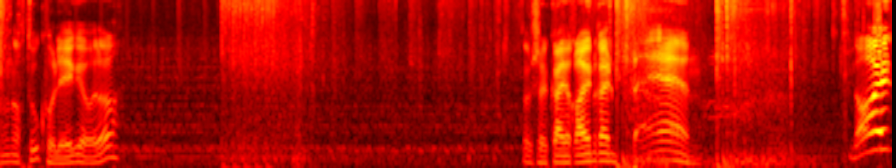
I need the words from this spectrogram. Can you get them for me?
nur noch du, Kollege, oder? So, schnell geil reinrennen. Bam. Nein!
